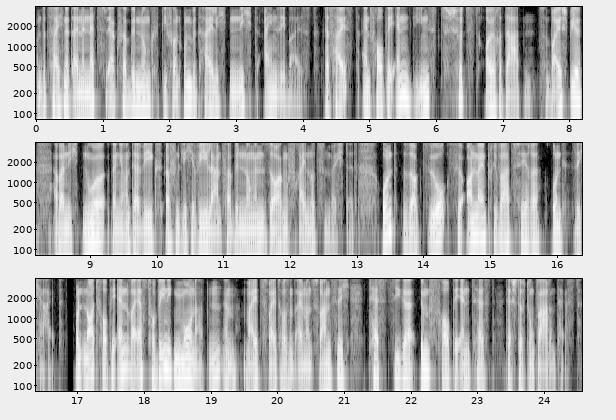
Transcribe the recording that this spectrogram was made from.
und bezeichnet eine Netzwerkverbindung, die von Unbeteiligten nicht einsehbar ist. Das heißt, ein VPN-Dienst schützt eure Daten. Zum Beispiel aber nicht nur, wenn ihr unterwegs öffentliche WLAN-Verbindungen sorgenfrei nutzen möchtet und sorgt so für Online-Privatsphäre und Sicherheit. Und NordVPN war erst vor wenigen Monaten, im Mai 2021, Testsieger im VPN-Test der Stiftung Warentest.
